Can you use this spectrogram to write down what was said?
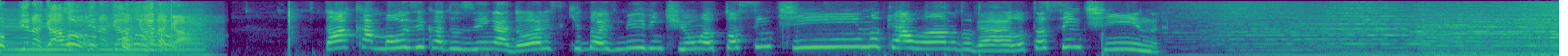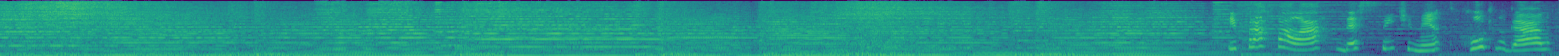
Opina Galo! Opina Galo! Opina Galo! Toca a música dos Vingadores que 2021 eu tô sentindo que é o ano do Galo, eu tô sentindo. E para falar desse sentimento, Hulk no Galo,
